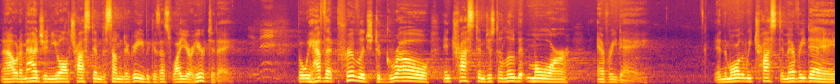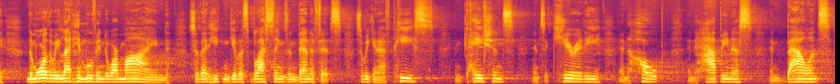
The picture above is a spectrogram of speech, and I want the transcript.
and I would imagine you all trust Him to some degree because that's why you're here today. Amen. But we have that privilege to grow and trust Him just a little bit more every day. And the more that we trust Him every day, the more that we let Him move into our mind so that He can give us blessings and benefits so we can have peace and patience and security and hope and happiness and balance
